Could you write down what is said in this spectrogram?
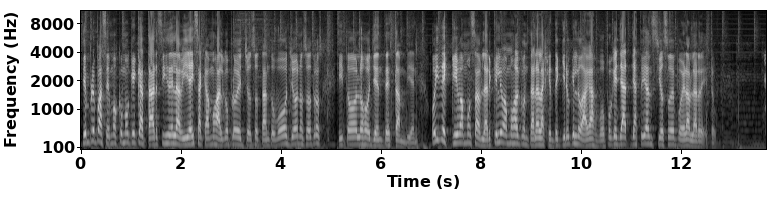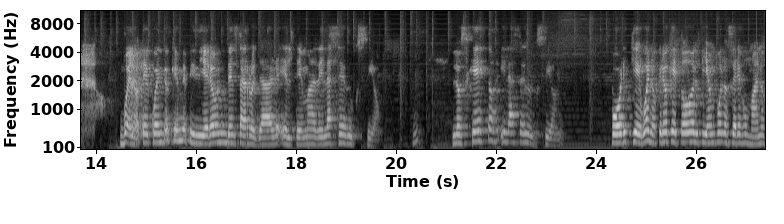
siempre pasemos como que catarsis de la vida y sacamos algo provechoso, tanto vos, yo, nosotros y todos los oyentes también. Hoy de qué vamos a hablar, qué le vamos a contar a la gente, quiero que lo hagas vos porque ya, ya estoy ansioso de poder hablar de esto. Bueno, te cuento que me pidieron desarrollar el tema de la seducción. Los gestos y la seducción. Porque, bueno, creo que todo el tiempo los seres humanos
